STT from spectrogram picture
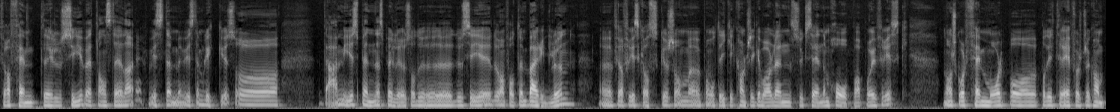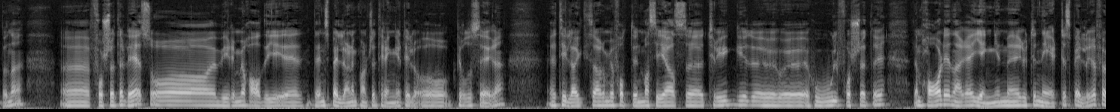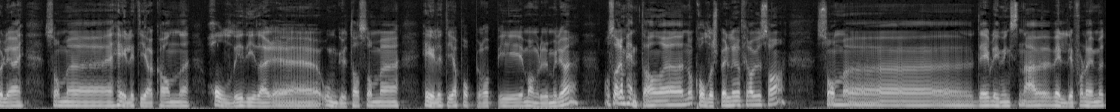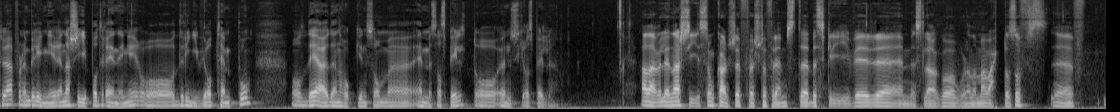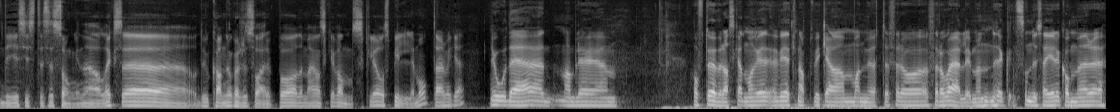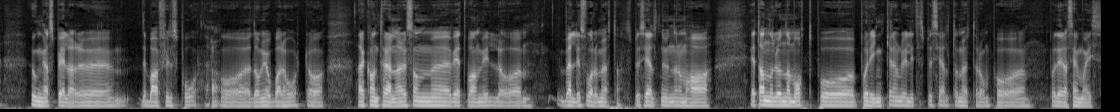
fra fem til syv et eller annet sted der, hvis de, hvis de lykkes. og det er mye spennende spillere, så du, du sier. Du har fått en Berglund uh, fra Frisk Asker som uh, på en måte ikke, kanskje ikke var den suksessen de håpa på i Frisk. Nå har han skåret fem mål på, på, de tre første kampene. Uh, fortsetter det, så vil de jo ha de, den spilleren de kanskje trenger til å produsere. I tillegg så har de jo fått inn Masias uh, Trygg, uh, Hol fortsetter. De har den der gjengen med rutinerte spillere, føler jeg, som hele tida kan holde i de der unggutta som hele tida popper opp i Manglerud-miljøet. Og så har de henta noen collegespillere fra USA som uh, Dave Livingston er veldig fornøyd med, tror jeg. For den bringer energi på treninger og driver opp tempo. Og det er jo den hockeyen som uh, MS har spilt og ønsker å spille. Ja, Det er vel energi som kanskje først og fremst uh, beskriver MS-laget og hvordan de har vært også de siste sesongene, Alex. og Du kan jo kanskje svare på De er ganske vanskelig å spille mot, er de ikke? Jo, det er Man blir ofte overrasket. Man vet, vet knapt hvilke man møter, for å, for å være ærlig. Men det, som du sier, det kommer unge spillere. Det bare fylles på, ja. og de jobber hardt. Og der kan trenere som vet hva han vil. og Veldig svåre å møte, spesielt nå når de har et annorlunda mått på, på rinken. Det blir litt spesielt å møte dem på, på deres hjemmeis.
